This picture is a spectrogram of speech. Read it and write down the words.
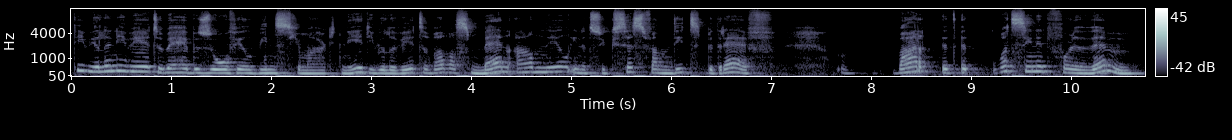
Die willen niet weten, wij hebben zoveel winst gemaakt. Nee, die willen weten, wat was mijn aandeel in het succes van dit bedrijf? Waar, het, what's in it for them?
